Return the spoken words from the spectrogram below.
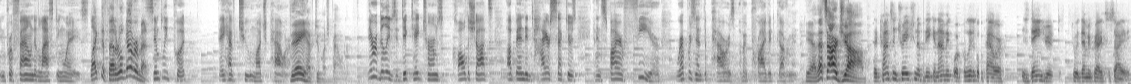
in profound and lasting ways. Like the federal government. Simply put, they have too much power. They have too much power. Their ability to dictate terms, call the shots, upend entire sectors, and inspire fear represent the powers of a private government. Yeah, that's our job. The concentration of the economic or political power is dangerous to a democratic society.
